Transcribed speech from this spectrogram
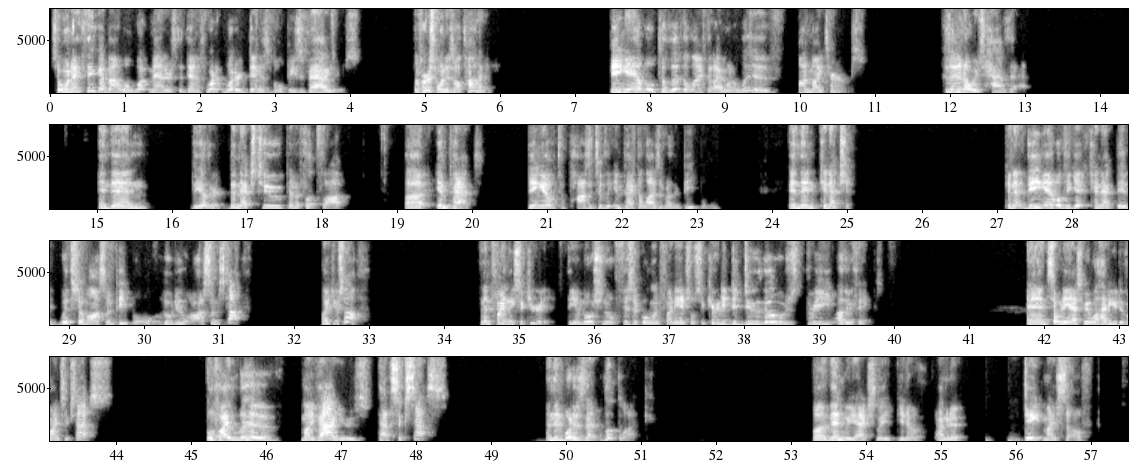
So when I think about, well, what matters to Dennis? What, what are Dennis Volpe's values? The first one is autonomy, being able to live the life that I want to live on my terms, because I didn't always have that. And then the other, the next two kind of flip flop uh, impact, being able to positively impact the lives of other people, and then connection. Connect, being able to get connected with some awesome people who do awesome stuff, like yourself. And then finally, security the emotional, physical, and financial security to do those three other things. And somebody asked me, well, how do you define success? Well, if I live my values, that's success. And then what does that look like? Well, then we actually, you know, I'm going to date myself.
